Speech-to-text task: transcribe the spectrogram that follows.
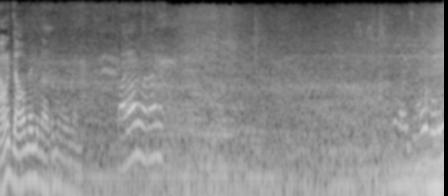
അവൻ ചാവാൻ വേണ്ടി നടന്നു പോകുന്നതാണ്. വരാന് വരാന്. വയസ്സായ പൊളി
